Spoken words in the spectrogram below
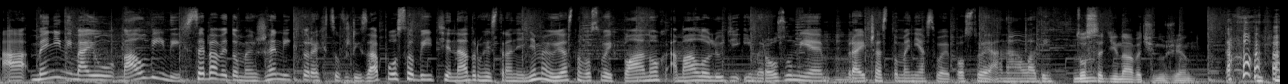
a meniny majú Malvíny, sebavedomé ženy, ktoré chcú vždy zapôsobiť, na druhej strane nemajú jasno vo svojich plánoch a málo ľudí im rozumie, vraj často menia svoje postoje a nálady. To sedí na väčšinu žien.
